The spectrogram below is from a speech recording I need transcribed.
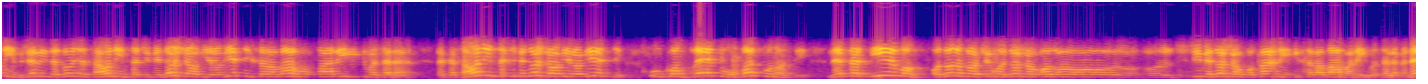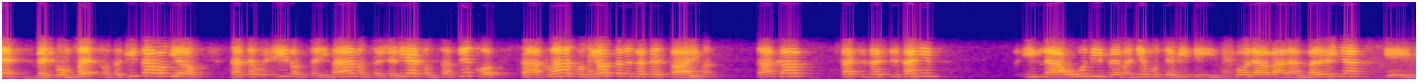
onim, želi da dođe sa onim sa čim je došao vjerovjesnik sallallahu alihi wa sallam. Dakle, sa onim sa čim je došao vjerovjesnik u kompletu, u potpunosti, ne sa dijelom od onoga o čemu je došao, o, o, o, o, s čim je došao poslanik sallallahu alihi wa sallam. Ne, već kompletno, sa čitavom vjerom, sa teuhidom, sa imanom, sa šarijatom, sa fikom, sa aklasom i ostalim dakle stvarima. Takav, kad će desiti sa njim, illa udi, prema njemu će biti ispoljavana mržnja, i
